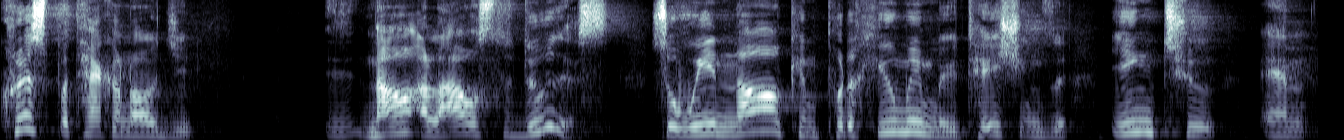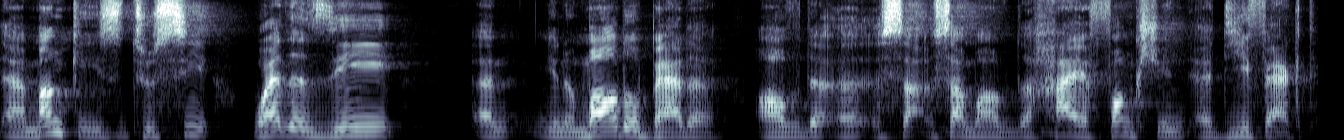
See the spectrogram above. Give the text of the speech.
CRISPR technology now allows us to do this. So we now can put human mutations into um, uh, monkeys to see whether the um, you know, model better of the, uh, some of the higher function uh, defect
